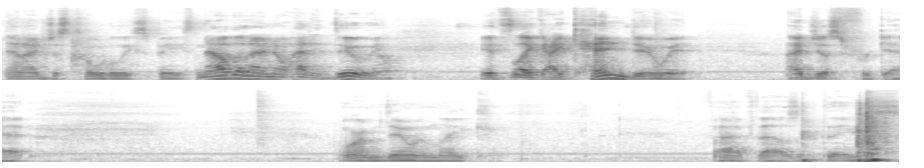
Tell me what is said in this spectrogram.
and I just totally spaced. Now that I know how to do it, it's like I can do it. I just forget, or I'm doing like five thousand things,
